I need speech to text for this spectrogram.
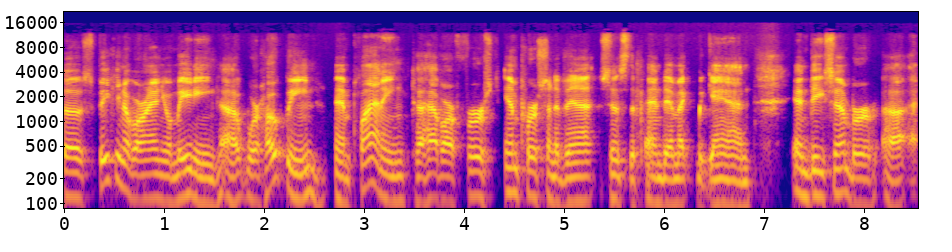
So, speaking of our annual meeting, uh, we're hoping and planning to have our first in person event since the pandemic began in December uh,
